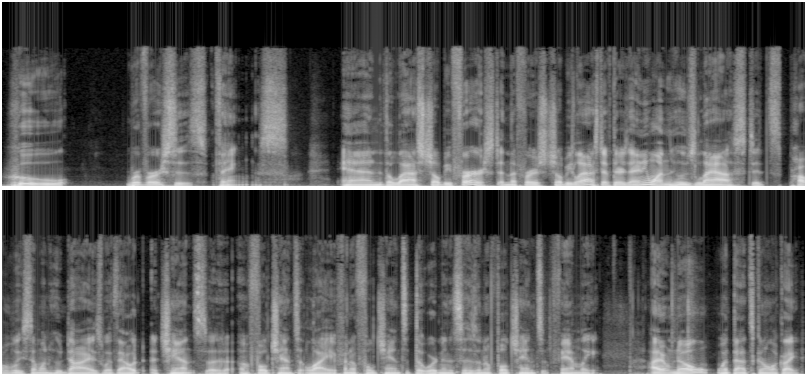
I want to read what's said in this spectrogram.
who reverses things. And the last shall be first, and the first shall be last. If there's anyone who's last, it's probably someone who dies without a chance, a, a full chance at life, and a full chance at the ordinances, and a full chance at family. I don't know what that's going to look like.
